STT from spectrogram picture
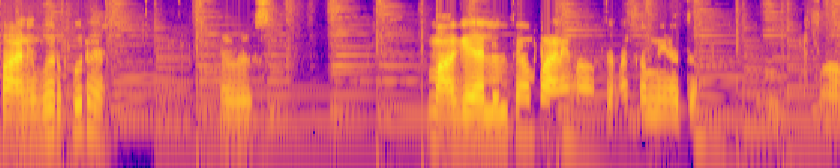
पाणी भरपूर आहे. मागे आलेलं तेव्हा पाणी नव्हतं ना कमी होतं. हो,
